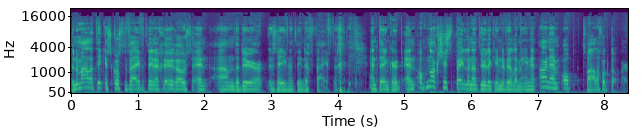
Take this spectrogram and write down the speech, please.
De normale tickets kosten 25 euro's en aan de deur 27,50. En Tankert en Obnoxious spelen natuurlijk in de Willemijn in Arnhem op 12 oktober.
